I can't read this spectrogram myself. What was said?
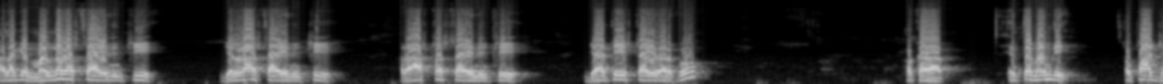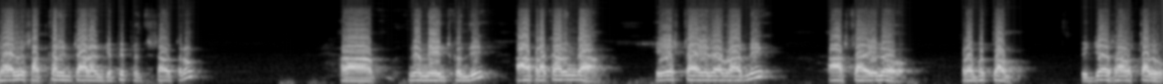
అలాగే మండల స్థాయి నుంచి జిల్లా స్థాయి నుంచి రాష్ట్ర స్థాయి నుంచి జాతీయ స్థాయి వరకు ఒక ఇంతమంది ఉపాధ్యాయులను సత్కరించాలని చెప్పి ప్రతి సంవత్సరం నిర్ణయించుకుంది. ఆ ప్రకారంగా ఏ స్థాయిలో వారిని? ఆ స్థాయిలో ప్రభుత్వం విద్యా సంస్థలు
